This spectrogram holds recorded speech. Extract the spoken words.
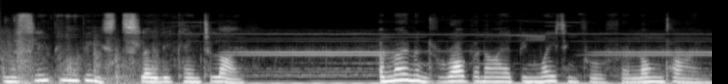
and the sleeping beast slowly came to life. A moment Rob and I had been waiting for for a long time.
